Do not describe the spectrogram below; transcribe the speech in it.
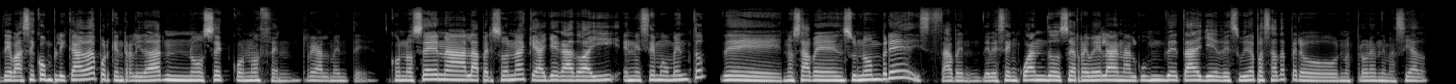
de base complicada porque en realidad no se conocen realmente. Conocen a la persona que ha llegado ahí en ese momento, de, no saben su nombre y saben, de vez en cuando se revelan algún detalle de su vida pasada, pero no exploran demasiado.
